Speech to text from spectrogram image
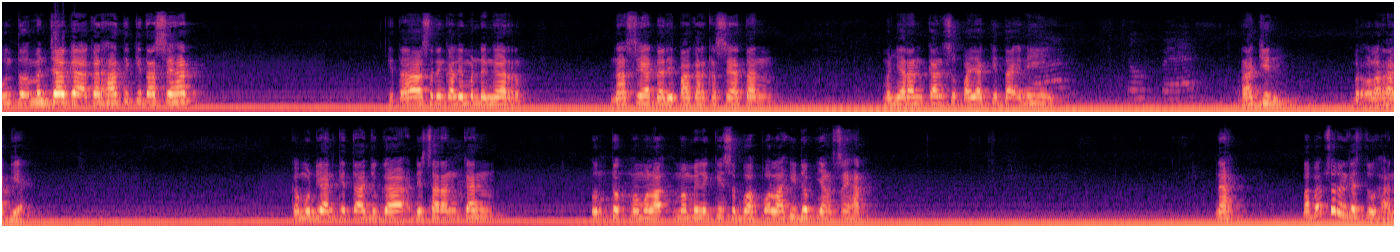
untuk menjaga agar hati kita sehat. Kita sering kali mendengar nasihat dari pakar kesehatan menyarankan supaya kita ini rajin berolahraga. Kemudian kita juga disarankan untuk memiliki sebuah pola hidup yang sehat Nah, Bapak Ibu Saudara kasih Tuhan,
